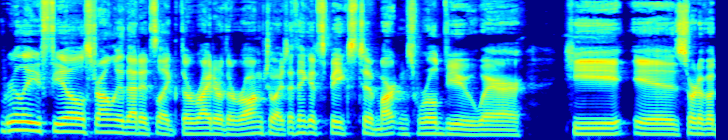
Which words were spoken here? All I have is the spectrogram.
really feel strongly that it's like the right or the wrong choice. I think it speaks to Marten's worldview where he is sort of a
